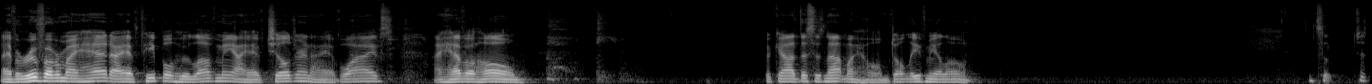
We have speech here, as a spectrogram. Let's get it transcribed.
I have a roof over my head. I have people who love me. I have children. I have wives. I have a home. But God, this is not my home. Don't leave me alone. So just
